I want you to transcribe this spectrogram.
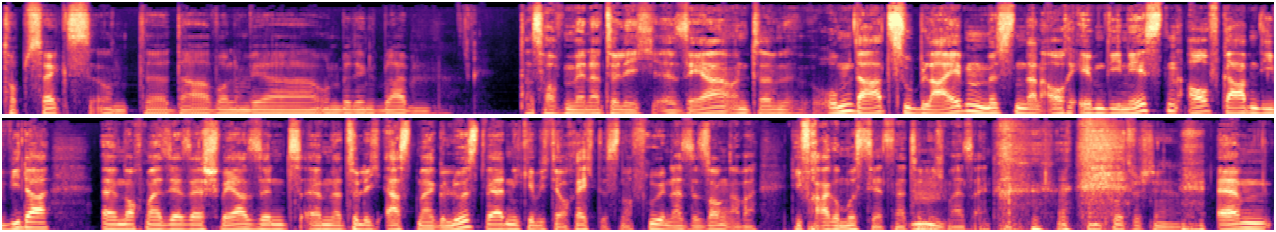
Top 6 und äh, da wollen wir unbedingt bleiben. Das hoffen wir natürlich äh, sehr. Und äh, um da zu bleiben, müssen dann auch eben die nächsten Aufgaben, die wieder äh, nochmal sehr, sehr schwer sind, ähm, natürlich erstmal gelöst werden. Ich gebe ich dir auch recht, ist noch früh in der Saison, aber die Frage muss jetzt natürlich mm. mal sein. Kann ich gut verstehen. ähm,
